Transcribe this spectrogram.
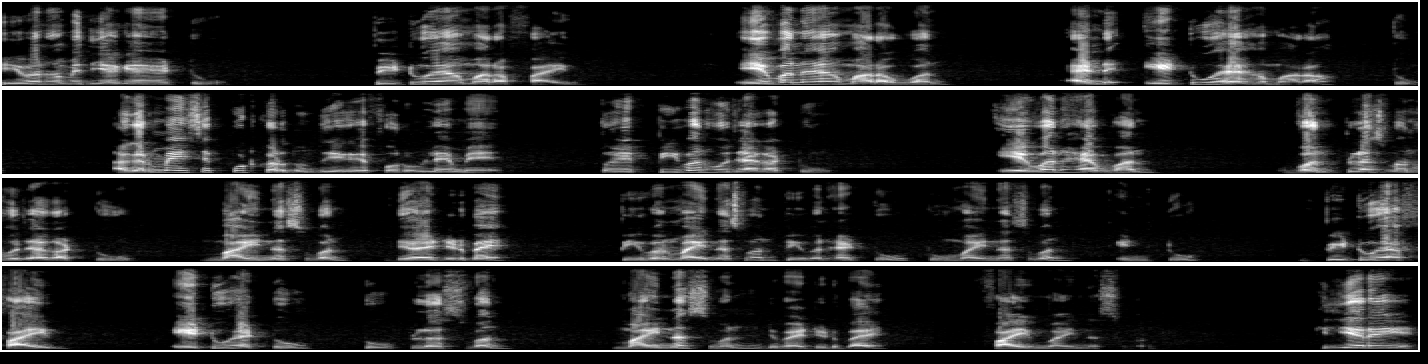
P1 हमें दिया गया है टू P2 है हमारा फाइव A1 है हमारा वन एंड A2 है हमारा टू अगर मैं इसे पुट कर दूँ दिए गए फॉर्मूले में तो ये P1 हो जाएगा टू A1 है वन वन प्लस वन हो जाएगा two minus one divided by P one minus one P one है two two minus one into P two है फाइव ए टू है two two plus one minus one divided by five minus one clear है ये?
